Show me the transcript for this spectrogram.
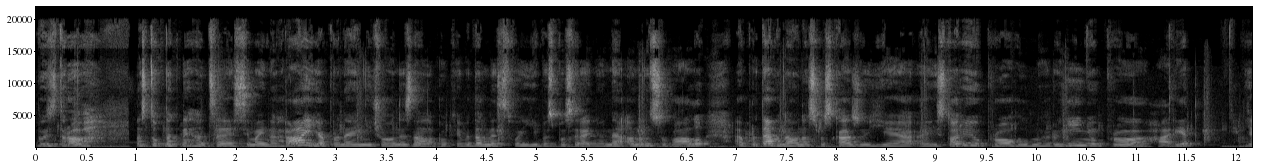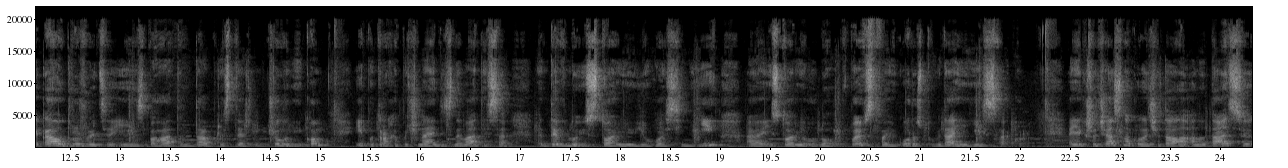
Будь здорова! Наступна книга це сімейна гра. Я про неї нічого не знала, поки видавництво її безпосередньо не анонсувало. Е, Проте вона у нас розказує е, історію про головну героїню, про Гарріет, яка одружується із багатим та престижним чоловіком і потрохи починає дізнаватися дивну історію його сім'ї, е, історію одного вбивства, яку розповідає їй свекор. Якщо чесно, коли читала анотацію,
